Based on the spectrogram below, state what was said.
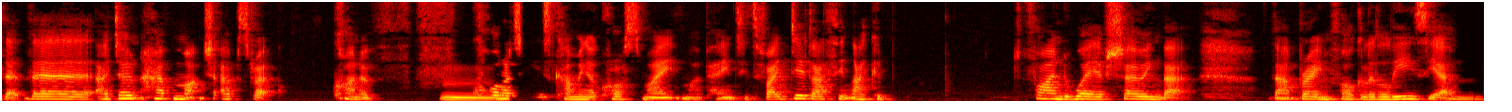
that there. I don't have much abstract kind of mm. qualities coming across my my paintings. If I did, I think I could find a way of showing that that brain fog a little easier. Mm.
